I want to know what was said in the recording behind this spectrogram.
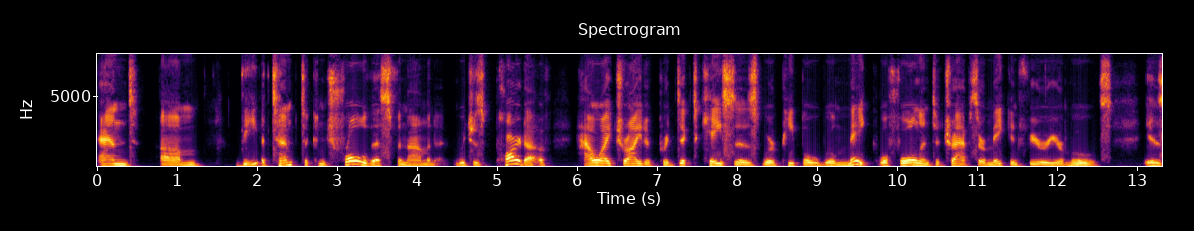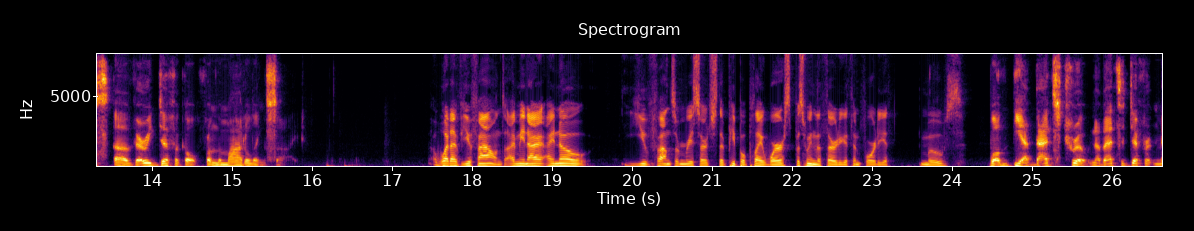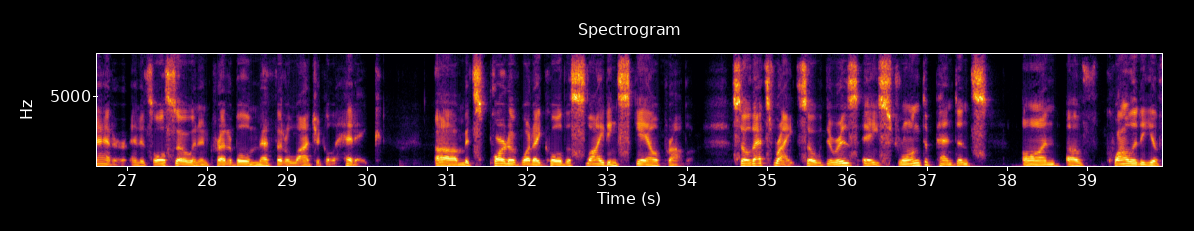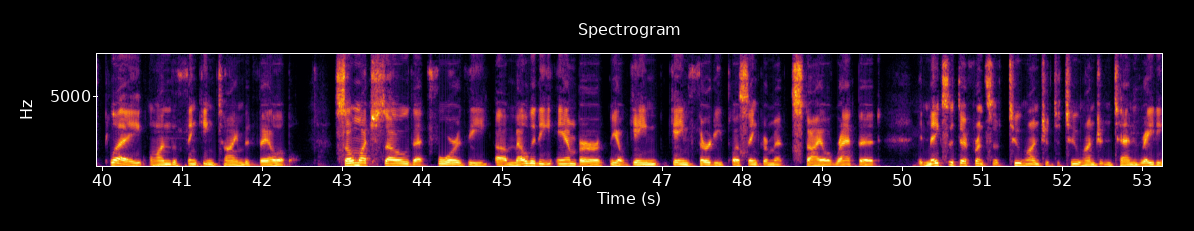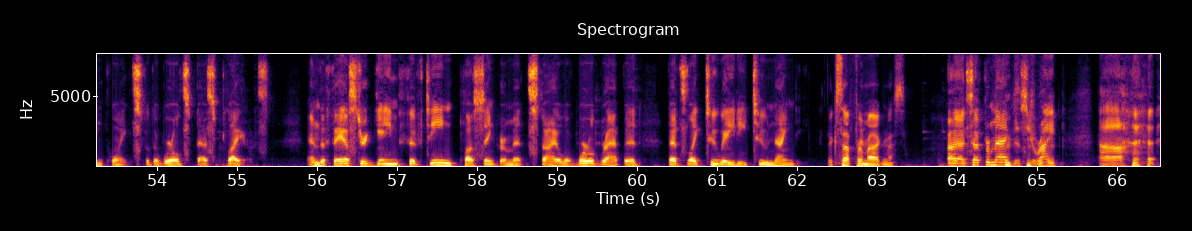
and um, the attempt to control this phenomenon, which is part of how I try to predict cases where people will make will fall into traps or make inferior moves, is uh, very difficult from the modeling side. What have you found? I mean, I, I know you've found some research that people play worse between the 30th and 40th moves. Well, yeah, that's true. Now, that's a different matter, and it's also an incredible methodological headache. Um, it's part of what I call the sliding scale problem. So that's right. So there is a strong dependence on of quality of play on the thinking time available. So much so that for the uh, Melody Amber, you know, game game 30 plus increment style rapid, it makes a difference of 200 to 210 rating points for the world's best players. And the faster game 15 plus increment style of world rapid, that's like 280, 290. Except for Magnus. Uh, except for Magnus, you're right. Uh,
